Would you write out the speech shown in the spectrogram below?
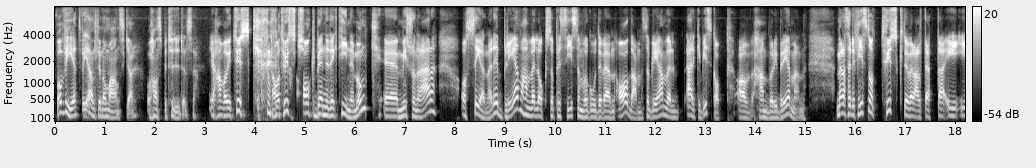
Vad vet vi egentligen om Ansgar och hans betydelse? Ja, han var ju tysk. Han var tysk. och benediktinemunk, eh, missionär. Och senare blev han väl också, precis som vår gode vän Adam, så blev han väl ärkebiskop av Hamburg-Bremen. Men alltså det finns något tyskt över allt detta i, i,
